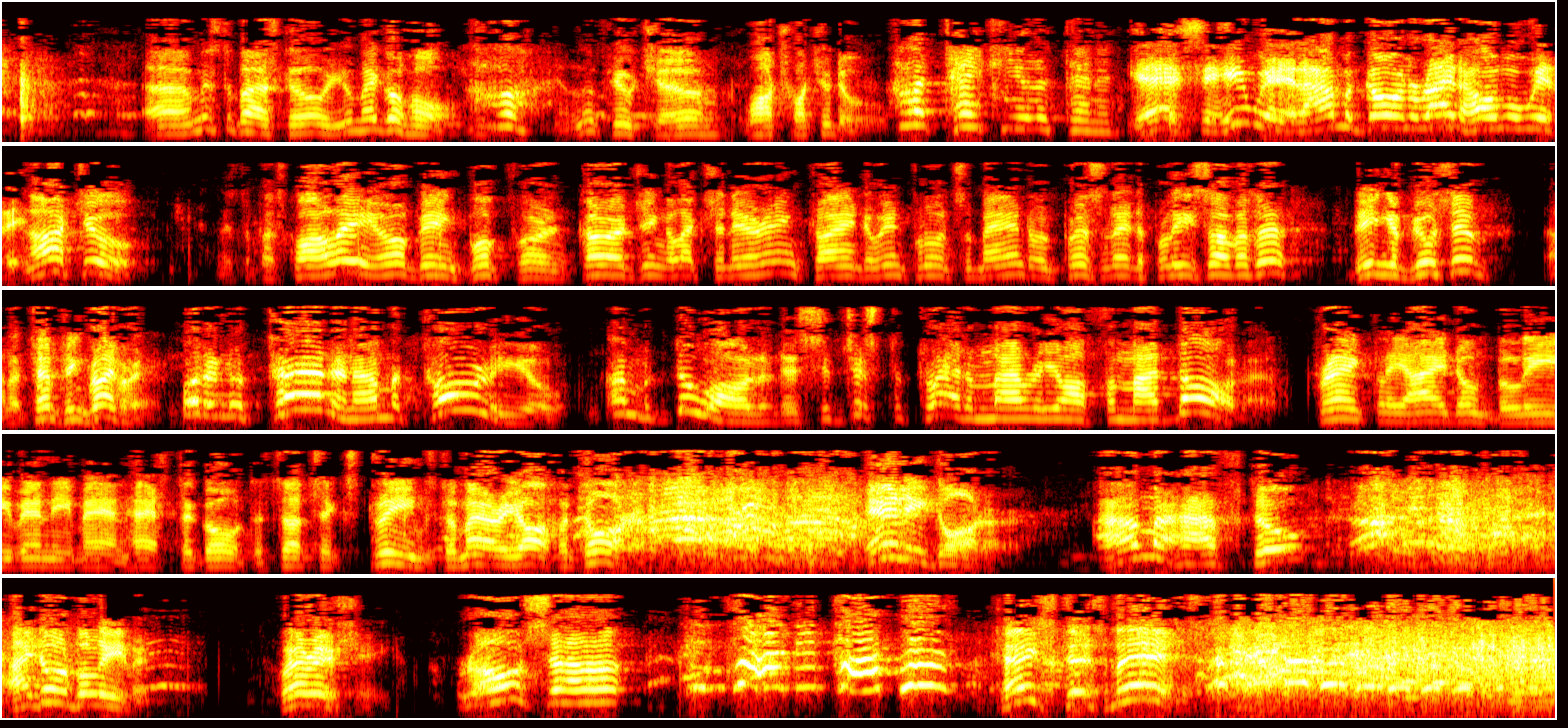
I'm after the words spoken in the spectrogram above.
Uh, Mr. Basco, you may go home. Oh. In the future, watch what you do. Oh, thank you, Lieutenant. Yes, he will. I'm going right home with him. Not you. Mr. Pasquale, you're being booked for encouraging electioneering, trying to influence a man to impersonate a police officer, being abusive, and attempting bribery. But, a Lieutenant, I'm a told you. I'm gonna do all of this just to try to marry off of my daughter. Frankly, I don't believe any man has to go to such extremes to marry off a daughter. any daughter. I'ma have to. I don't believe it. Where is she? Rosa! Tommy, Papa! Case dismissed!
